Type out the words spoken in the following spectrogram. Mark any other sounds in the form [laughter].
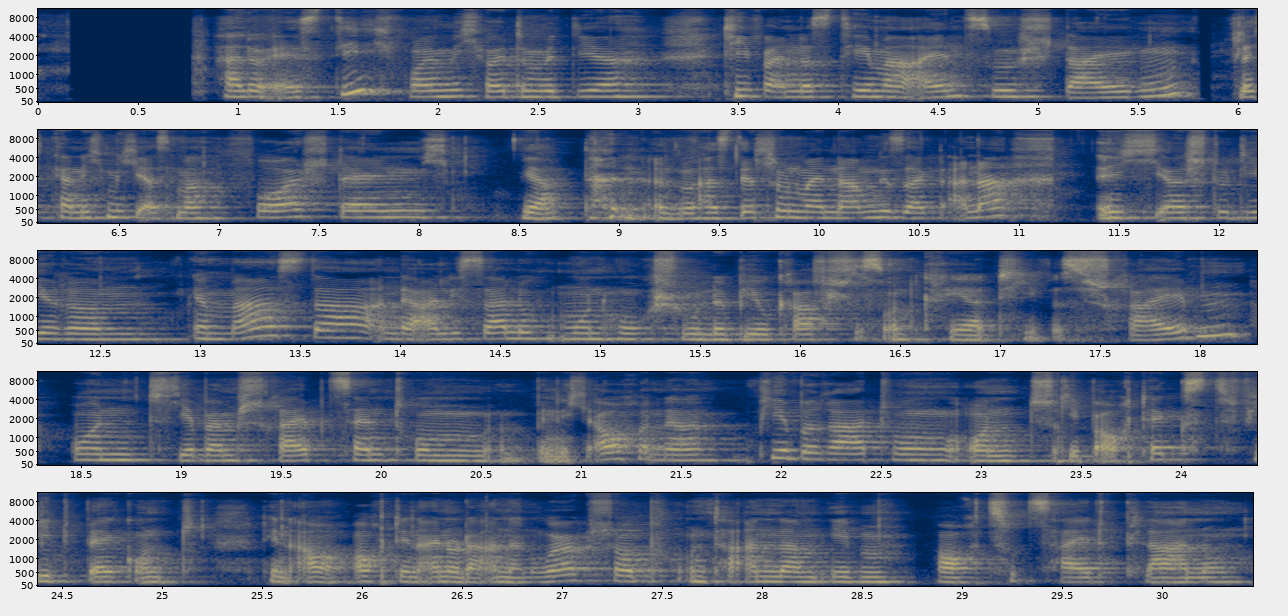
Hallo Esti, ich freue mich heute mit dir tiefer in das Thema einzusteigen. Vielleicht kann ich mich erstmal vorstellen. Ich, ja, [laughs] also hast ja schon meinen Namen gesagt, Anna. Ich äh, studiere im Master an der Alice Salomon Hochschule Biografisches und Kreatives Schreiben. Und hier beim Schreibzentrum bin ich auch in der Peerberatung und gebe auch Textfeedback und den, auch den ein oder anderen Workshop, unter anderem eben auch zur Zeitplanung.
